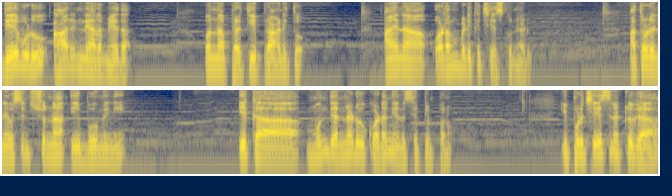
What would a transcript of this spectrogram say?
దేవుడు ఆరణ్యాల మీద ఉన్న ప్రతి ప్రాణితో ఆయన ఒడంబడిక చేసుకున్నాడు. అతడు నివసించున్న ఈ భూమిని ఇక ముందెన్నడూ కూడా నేను చెప్పింపను ఇప్పుడు చేసినట్లుగా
